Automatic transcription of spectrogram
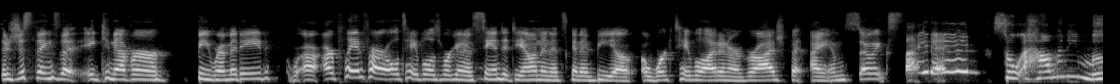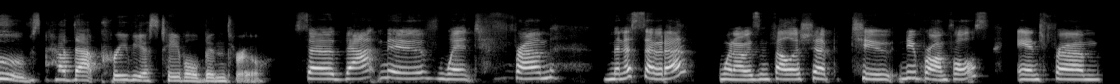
there's just things that it can never be remedied. Our, our, plan for our old table is we're going to sand it down and it's going to be a, a work table out in our garage. But I am so excited. So, how many moves had that previous table been through? So, that move went from Minnesota when I was in fellowship to New Braunfels. And from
